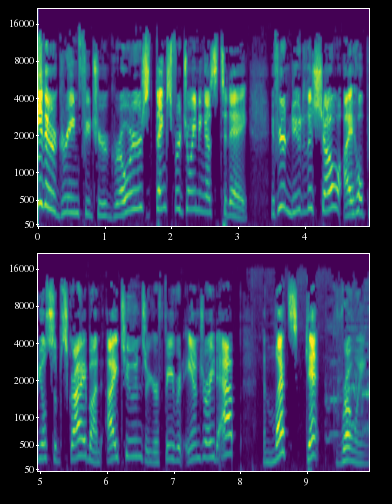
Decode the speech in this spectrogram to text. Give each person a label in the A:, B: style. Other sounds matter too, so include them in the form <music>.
A: Hey there, Green Future Growers. Thanks for joining us today. If you're new to the show, I hope you'll subscribe on iTunes or your favorite Android app, and let's get growing.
